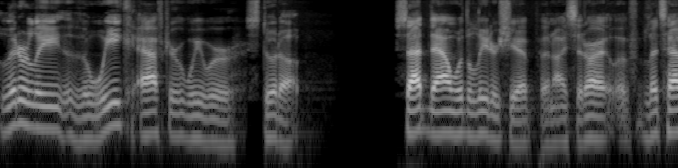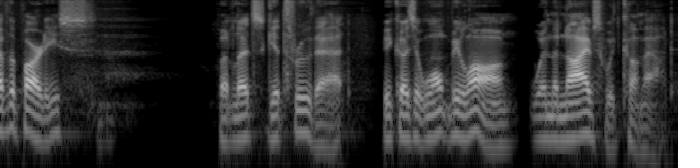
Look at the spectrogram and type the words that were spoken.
Literally, the week after we were stood up, sat down with the leadership and I said, All right, let's have the parties, but let's get through that because it won't be long when the knives would come out.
